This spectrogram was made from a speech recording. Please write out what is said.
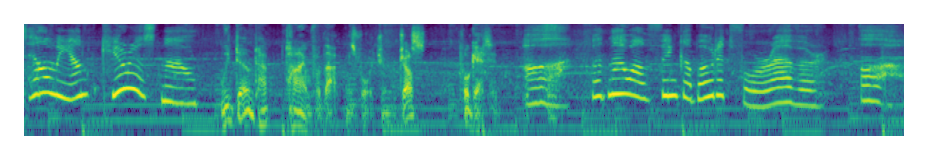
tell me, I'm curious now. We don't have time for that, Misfortune. Just forget it. Ugh, but now I'll think about it forever. Ugh.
